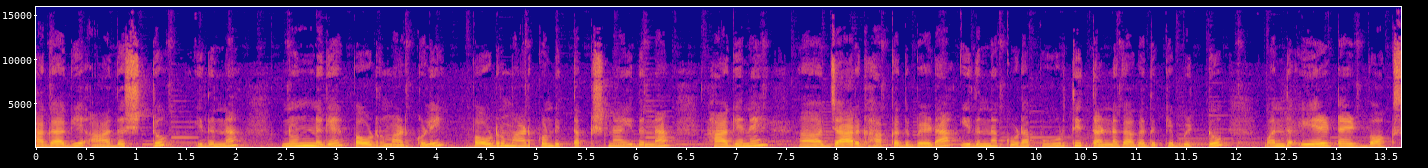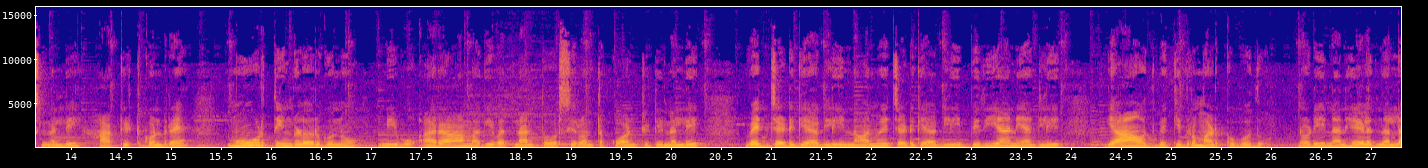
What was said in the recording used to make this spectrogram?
ಹಾಗಾಗಿ ಆದಷ್ಟು ಇದನ್ನು ನುಣ್ಣಗೆ ಪೌಡ್ರ್ ಮಾಡ್ಕೊಳ್ಳಿ. ಪೌಡ್ರ್ ಮಾಡ್ಕೊಂಡಿದ್ದ ತಕ್ಷಣ ಇದನ್ನು ಹಾಗೇ ಜಾರ್ಗೆ ಹಾಕೋದು ಬೇಡ. ಇದನ್ನು ಕೂಡ ಪೂರ್ತಿ ತಣ್ಣಗಾಗೋದಕ್ಕೆ ಬಿಟ್ಟು ಒಂದು ಏರ್ ಟೈಟ್ ಬಾಕ್ಸ್ನಲ್ಲಿ ಹಾಕಿಟ್ಕೊಂಡ್ರೆ ಮೂರು ತಿಂಗಳವರೆಗೂ ನೀವು ಆರಾಮಾಗಿ ಇವತ್ತು ನಾನು ತೋರಿಸಿರೋಂಥ ಕ್ವಾಂಟಿಟಿನಲ್ಲಿ ವೆಜ್ ಅಡುಗೆ ಆಗಲಿ ನಾನ್ ವೆಜ್ ಅಡುಗೆ ಆಗಲಿ, ಬಿರಿಯಾನಿ ಆಗಲಿ ಯಾವ್ದು ಬೇಕಿದ್ರೂ ಮಾಡ್ಕೋಬೋದು. ನೋಡಿ, ನಾನು ಹೇಳಿದ್ನಲ್ಲ,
